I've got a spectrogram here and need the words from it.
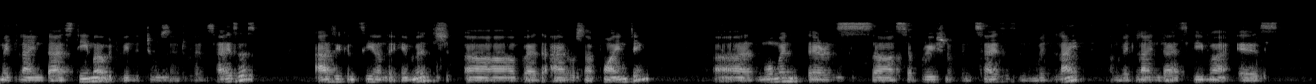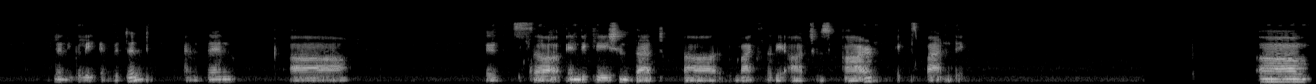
midline diastema between the two central incisors. As you can see on the image uh, where the arrows are pointing, uh, the moment there is uh, separation of incisors in the midline, a midline diastema is clinically evident and then uh, it's uh, indication that uh, maxillary arches are expanding. Um,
